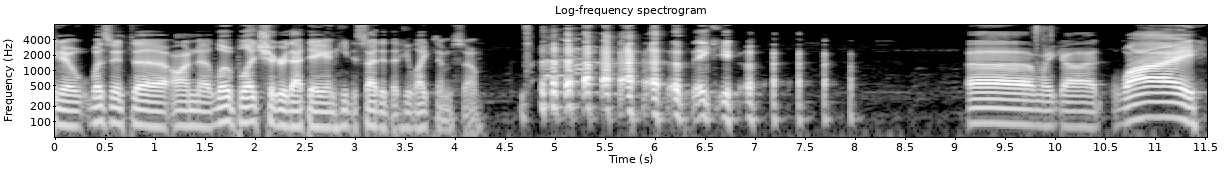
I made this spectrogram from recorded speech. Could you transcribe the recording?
you know wasn't uh, on uh, low blood sugar that day, and he decided that he liked him. So, thank you. oh my God, why?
